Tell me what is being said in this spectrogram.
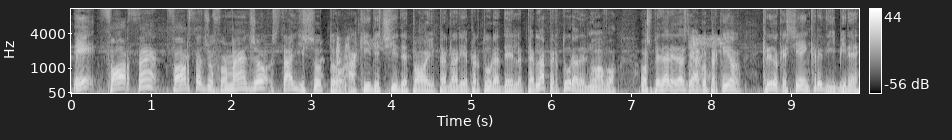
E forza, forza Gio Formaggio, stagli sotto a chi decide poi per, la riapertura del, per l'apertura del nuovo ospedale d'Asiago perché io credo che sia incredibile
